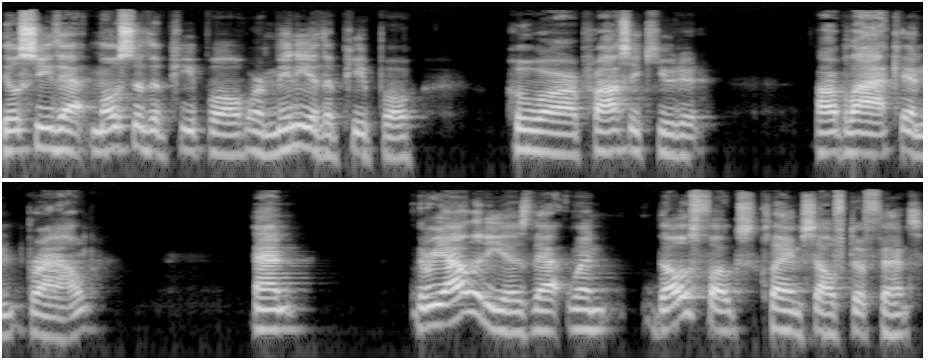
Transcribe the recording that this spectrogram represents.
you'll see that most of the people, or many of the people who are prosecuted, are black and brown. And the reality is that when those folks claim self defense,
